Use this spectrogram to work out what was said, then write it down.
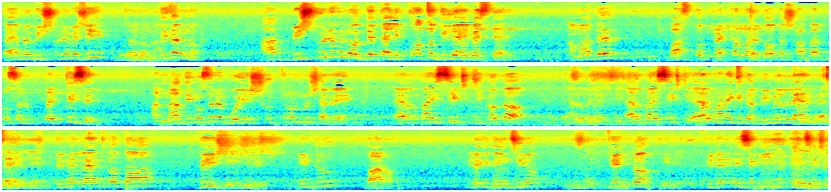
তাই আমরা বিশ ফুটের বেশি দিতাম না। আর বিশ ফুটের মধ্যে তাহলে কত দিলে আমি বেচতে আমাদের বাস্তব প্রেক্ষাপটে গত সাত আট বছরের প্র্যাকটিসে আর নাদিম হোসেনের বইয়ের সূত্র অনুসারে এল বাই সিক্সটি কত? এল বাই সিক্সটি এল মানে কি বিমের লেন্থ বিমের লেন্থ কত? বিশ। ইন্টু বারো। এটা কি ইঞ্চি নো? ফিট নো? ফিটের নিচে কি? ইঞ্চিতে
